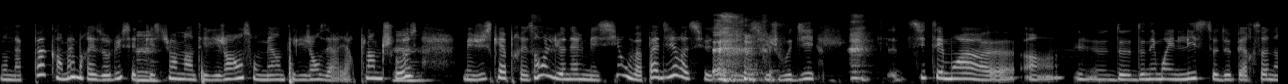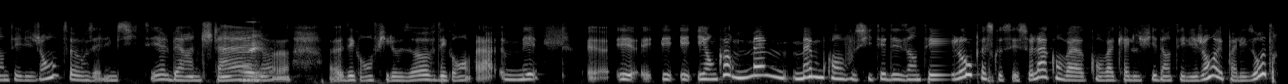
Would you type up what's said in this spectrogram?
on n'a pas quand même résolu cette mmh. question de l'intelligence. On met intelligence derrière plein de choses, mmh. mais jusqu'à présent, Lionel Messi, on va pas dire si, si, je vous dis, citez-moi, donnez-moi une liste de personnes intelligentes, vous allez me citer Albert Einstein, des grands philosophes, des grands, voilà, mais euh, et, encore, même, même quand vous citez des intellos, parce que c'est cela qu'on va, qu'on va qualifier d'intelligents et pas les autres,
